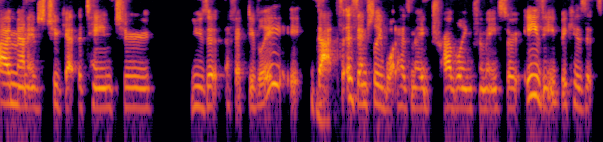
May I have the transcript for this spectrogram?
I managed to get the team to use it effectively, it, mm. that's essentially what has made traveling for me so easy because it's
